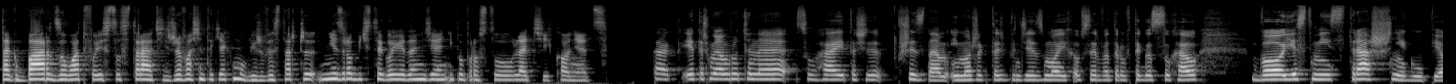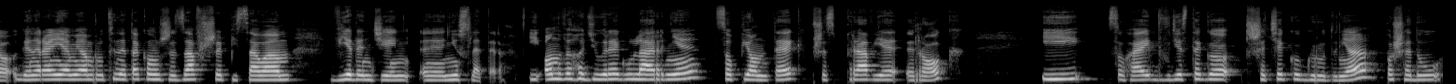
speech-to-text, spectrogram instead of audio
tak bardzo łatwo jest to stracić, że właśnie tak jak mówisz, wystarczy nie zrobić tego jeden dzień i po prostu leci, koniec. Tak, ja też miałam rutynę, słuchaj, to się przyznam i może ktoś będzie z moich obserwatorów tego słuchał, bo jest mi strasznie głupio. Generalnie ja miałam rutynę taką, że zawsze pisałam w jeden dzień y, newsletter. I on wychodził regularnie co piątek przez prawie rok. I słuchaj, 23 grudnia poszedł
